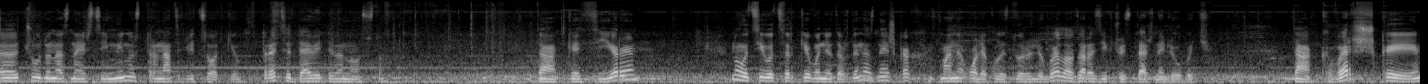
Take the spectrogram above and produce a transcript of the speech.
Е, Чудо на знижці мінус 13%, 39,90. Так, кефіри. Ну, оці от вони завжди на знижках. У мене Оля колись дуже любила, а зараз їх щось теж не любить. Так, вершки.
